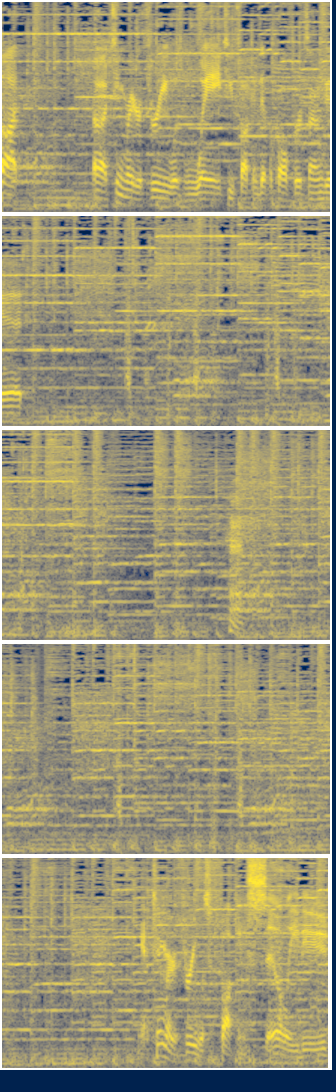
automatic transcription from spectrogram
Thought uh, Tomb Raider 3 was way too fucking difficult for its own good. Hmm. Yeah, Tomb Raider 3 was fucking silly, dude.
